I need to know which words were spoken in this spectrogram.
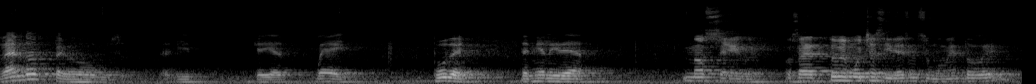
random, pero así, que digas, güey, pude, tenía la idea. No sé, güey. O sea, tuve muchas ideas en su momento, güey.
